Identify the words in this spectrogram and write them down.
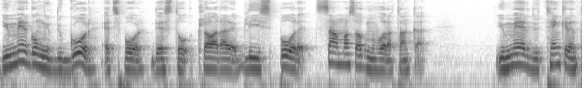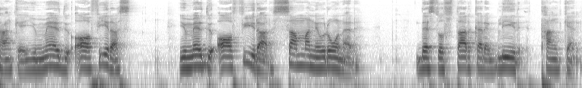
Ju mer gånger du går ett spår, desto klarare blir spåret. Samma sak med våra tankar. Ju mer du tänker en tanke, ju mer du avfyras. ju mer du avfyrar samma neuroner, desto starkare blir tanken.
